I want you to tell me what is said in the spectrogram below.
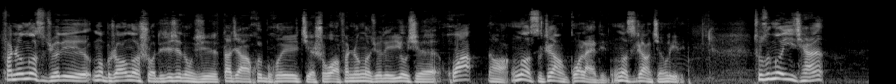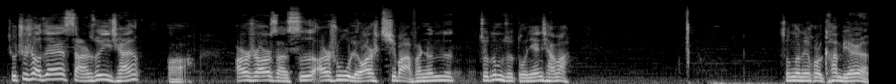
反正我是觉得，我不知道我说的这些东西大家会不会接受啊？反正我觉得有些话啊，我是这样过来的，我是这样经历的。就是我以前，就至少在三十岁以前啊，二十二、三四、二十五六、二十七八，反正就那么多多年前吧。就我那会儿看别人，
